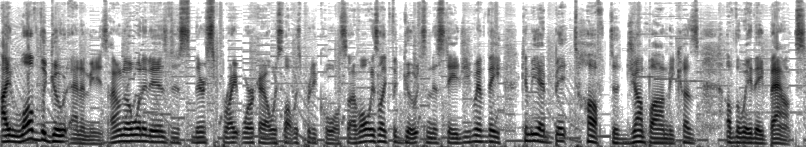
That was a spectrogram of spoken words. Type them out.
I love the goat enemies. I don't know what it is, just their sprite work I always thought was pretty cool. So I've always liked the goats in this stage, even if they can be a bit tough to jump on because of the way they bounce.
